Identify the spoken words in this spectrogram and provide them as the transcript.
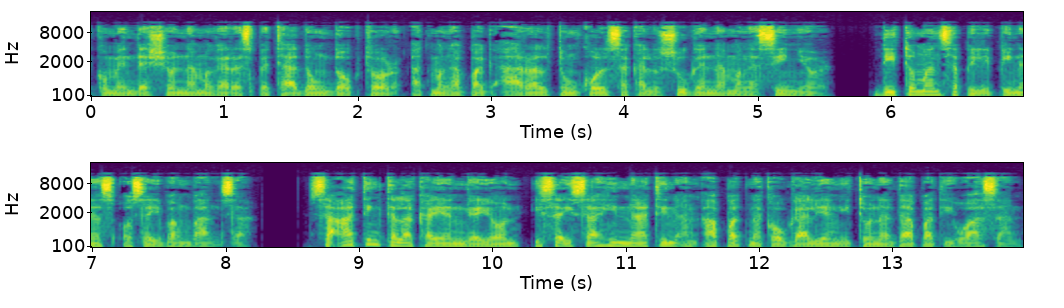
rekomendasyon ng mga respetadong doktor at mga pag-aral tungkol sa kalusugan ng mga senior, dito man sa Pilipinas o sa ibang bansa. Sa ating talakayan ngayon, isa-isahin natin ang apat na kaugaliang ito na dapat iwasan.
